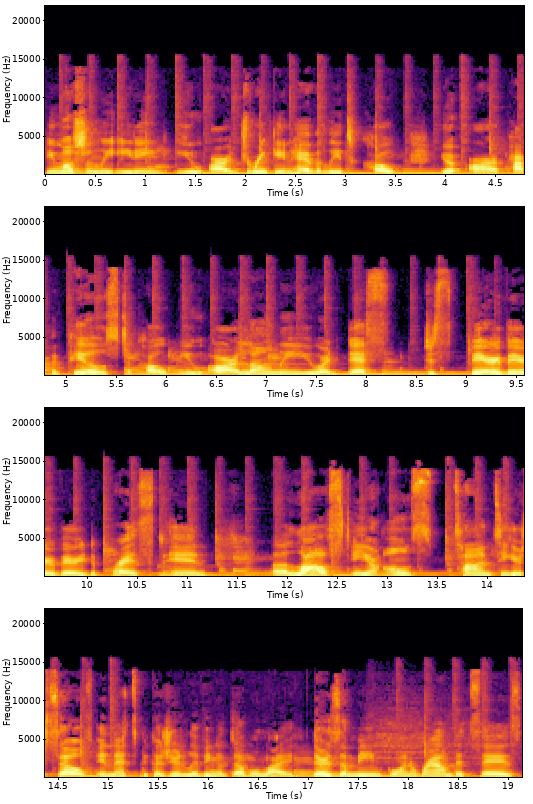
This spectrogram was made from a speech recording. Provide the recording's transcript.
emotionally eating. You are drinking heavily to cope. You are popping pills to cope. You are lonely. You are des- just very, very, very depressed and uh, lost in your own time to yourself. And that's because you're living a double life. There's a meme going around that says,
